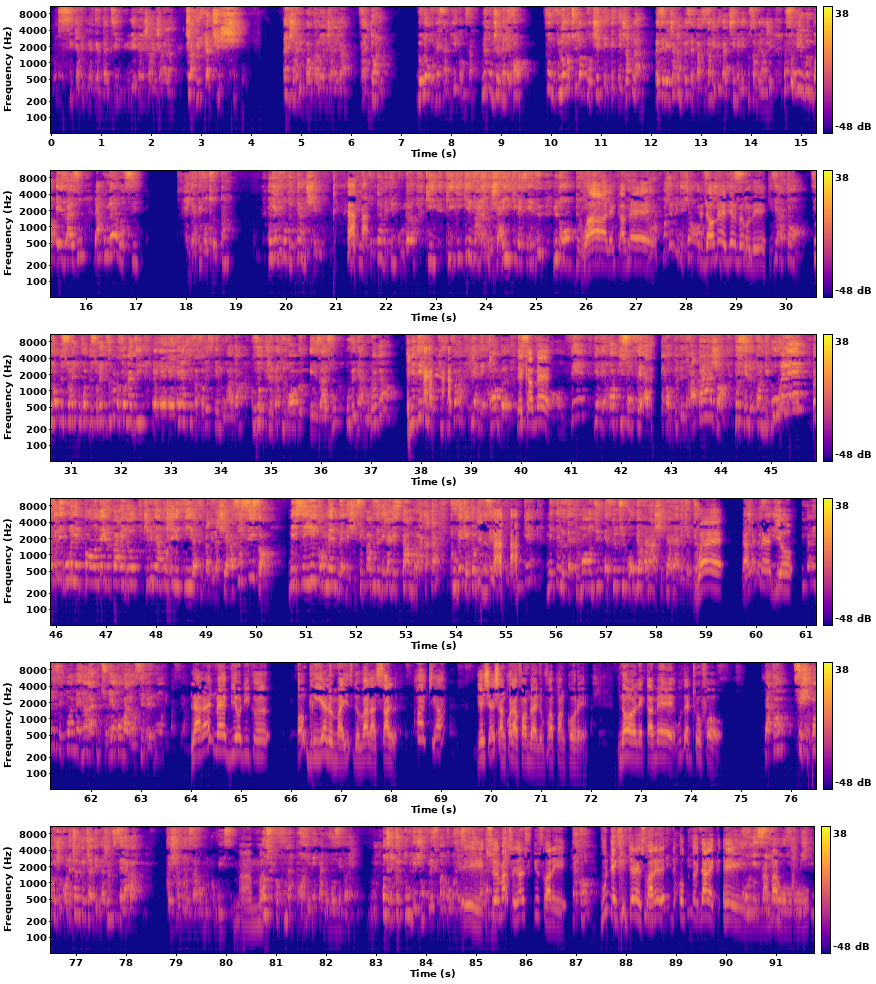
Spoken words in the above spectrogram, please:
Alors, c'est qu'avec la gabardine huilée, un genre là, tu arrives là, tu es. Un genre de pantalon, un genre, ça donne. Lolo connaît s'habiller comme ça. Pas obligé de mettre les robes. Faut, Lolo, tu dois coacher tes, tes, gens là. C'est des gens un peu sympathisants et des tachis, mais les tous en mélanger. Vous fumez, vous boire, et Zazou, la couleur aussi. Regardez votre temps. Regardez votre mes chéris. Votre teint, mettez une couleur qui, qui, qui, qui va rejaillir, qui va essayer de, you know, de... Waouh, les camels. Moi, j'ai vu des gens... Je dormais, elle vient de me réveiller. Qui dit, attends, c'est robe de soirée pour robe de soirée. C'est pas parce qu'on a dit, eh, eh, eh, elle a que sa soirée c'était l'ouragan, que vous êtes obligé de mettre une robe et zazou pour venir à l'ouragan? Mettez une robe qui vous va. Il y a des robes Les qui sont en V, il y a des robes qui sont faites avec un peu de drapage pour essayer de prendre des bourrelets. Parce que les bourrelets pendaient de part et d'autre. Je dis, mais attendez les filles, là, c'est pas de la chair à saucisse. Mais essayez quand même, mais je sais pas, vous êtes déjà des stars, bracata, trouvez quelqu'un qui vous aide vous mettez le vêtement, dites, est-ce que tu vas, ou bien on en a acheté, aller avec quelqu'un. Ouais, la reine mère bio. Il paraît que c'est toi maintenant la couturière qu'on va lancer vers nous, on est passé en... La reine mère bio dit que on grillait le maïs devant la salle. Ah, qui a? Je cherche encore la femme là, elle ne voit pas encore. hein. Non, les camels, vous êtes trop forts. D'accord? C'est chez toi que je connais, tu as dit que tu as déménagé, c'est là-bas. Les choses, nous le savons nous trouver ici. On Maman. dirait que vous n'apprenez pas de vos erreurs. On dirait que tous les jours, vous voulez seulement qu'on reste. Et seulement c'est une soirée. D'accord Vous décryptez les soirées euh, dans les... Eh, Connaissez maman, le oh.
